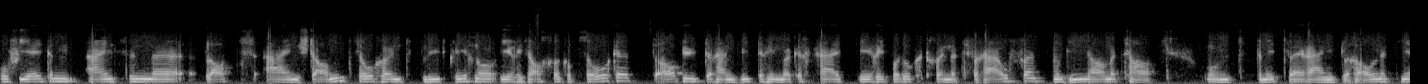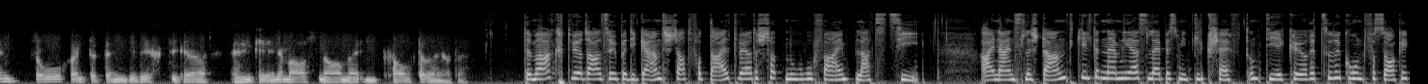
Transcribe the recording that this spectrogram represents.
auf jedem einzelnen Platz ein Stand. So können die Leute gleich noch ihre Sachen besorgen. Die Anbieter haben weiterhin die Möglichkeit, ihre Produkte zu verkaufen und Einnahmen zu haben. Und damit wäre eigentlich allen dient. So könnten dann die wichtigen Hygienemaßnahmen eingehalten werden. Der Markt wird also über die ganze Stadt verteilt werden, statt nur auf einem Platz zu sein. Ein einzelner Stand gilt nämlich als Lebensmittelgeschäft und die gehören zu der Grundversorgung,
